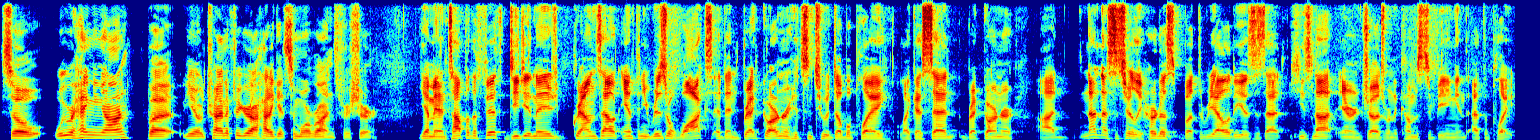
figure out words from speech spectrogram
So we were hanging on, but you know, trying to figure out how to get some more runs for sure. Yeah, man. Top of the fifth, DJ LeMahieu grounds out. Anthony Rizzo walks, and then Brett Gardner hits into a double play. Like I said, Brett Gardner uh, not necessarily hurt us, but the reality is is that he's not Aaron Judge when it comes to being in, at the plate.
